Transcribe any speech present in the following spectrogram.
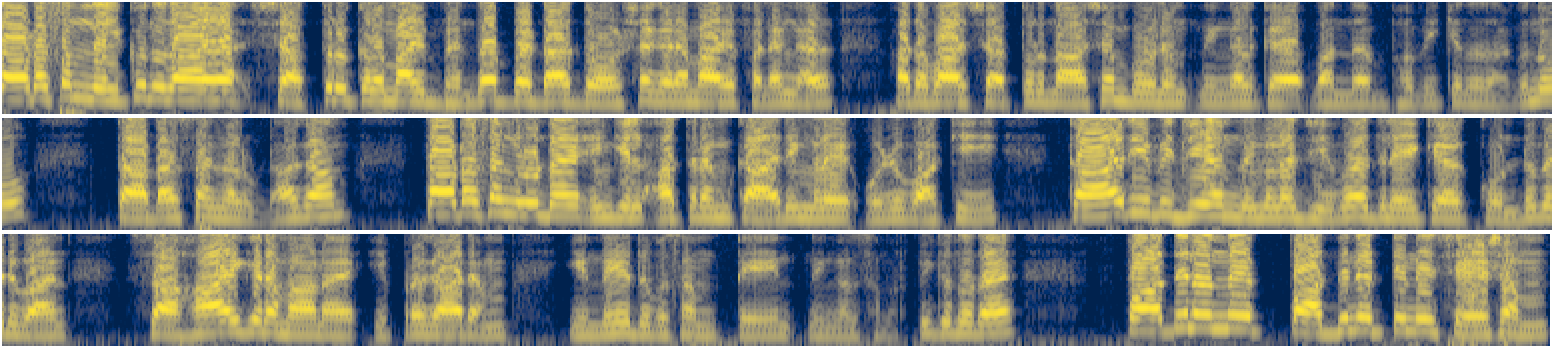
തടസ്സം നിൽക്കുന്നതായ ശത്രുക്കളുമായി ബന്ധപ്പെട്ട ദോഷകരമായ ഫലങ്ങൾ അഥവാ ശത്രുനാശം പോലും നിങ്ങൾക്ക് വന്ന് ഭവിക്കുന്നതാകുന്നു. തടസ്സങ്ങൾ ഉണ്ടാകാം. തടസ്സങ്ങളുണ്ട് എങ്കിൽ അത്തരം കാര്യങ്ങളെ ഒഴിവാക്കി കാര്യവിജയം നിങ്ങളുടെ ജീവിതത്തിലേക്ക് കൊണ്ടുവരുവാൻ സഹായകരമാണ് ഇപ്രകാരം ഇന്നേ ദിവസം തേൻ നിങ്ങൾ സമർപ്പിക്കുന്നത്. പതിനൊന്ന് പതിനെട്ടിന് ശേഷം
